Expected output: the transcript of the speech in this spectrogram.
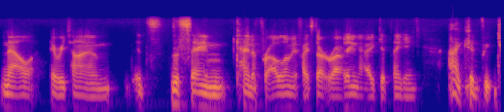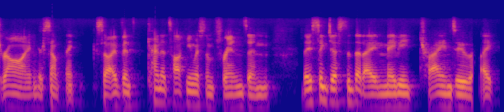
now every time it's the same kind of problem. If I start writing, I get thinking I could be drawing or something. So I've been kind of talking with some friends, and they suggested that I maybe try and do like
